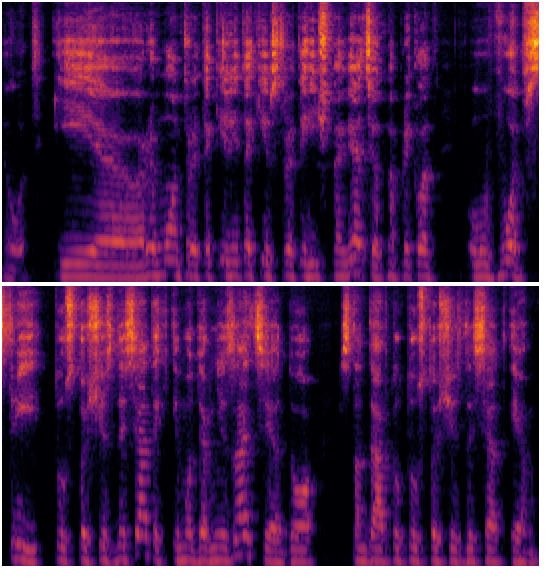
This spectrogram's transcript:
От. І е, ремонт літак- літаків стратегічної авіації, от, наприклад, ввод в стрій Ту-160 і модернізація до стандарту Ту-160М,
